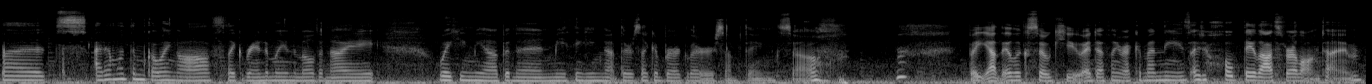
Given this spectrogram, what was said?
but I didn't want them going off like randomly in the middle of the night, waking me up and then me thinking that there's like a burglar or something, so. but yeah, they look so cute. I definitely recommend these. I hope they last for a long time.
